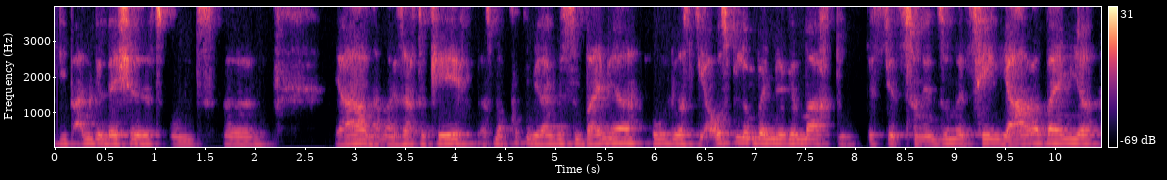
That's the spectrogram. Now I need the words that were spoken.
lieb angelächelt und äh, ja, dann hat man gesagt, okay, lass mal gucken, wie lange bist du bei mir? Oh, du hast die Ausbildung bei mir gemacht, du bist jetzt schon in Summe zehn Jahre bei mir.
